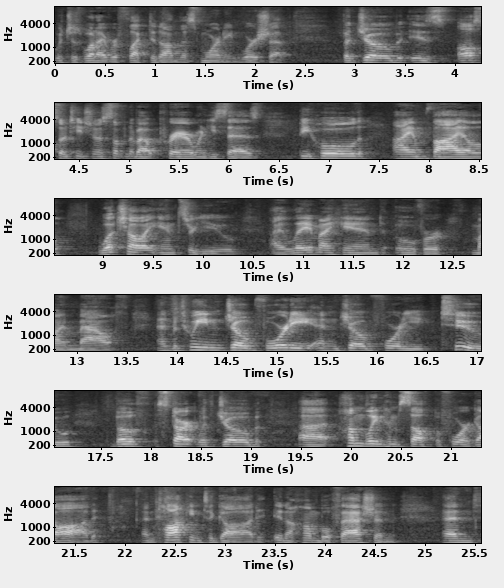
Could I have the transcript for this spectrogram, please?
which is what I reflected on this morning worship. But Job is also teaching us something about prayer when he says, Behold, I am vile what shall I answer you? I lay my hand over my mouth. And between Job 40 and Job 42, both start with Job uh, humbling himself before God and talking to God in a humble fashion. And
